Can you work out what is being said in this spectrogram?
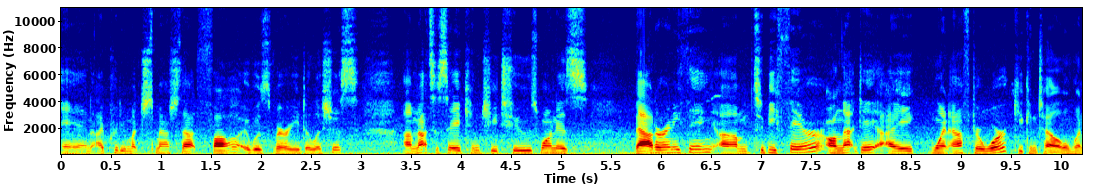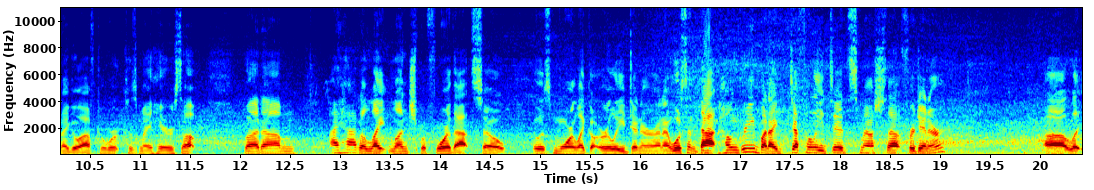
And I pretty much smashed that pho. It was very delicious. Um, not to say Kim Chee 2's one is bad or anything. Um, to be fair, on that day I went after work. You can tell when I go after work because my hair's up. But um, I had a light lunch before that, so it was more like an early dinner. And I wasn't that hungry, but I definitely did smash that for dinner. Uh,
